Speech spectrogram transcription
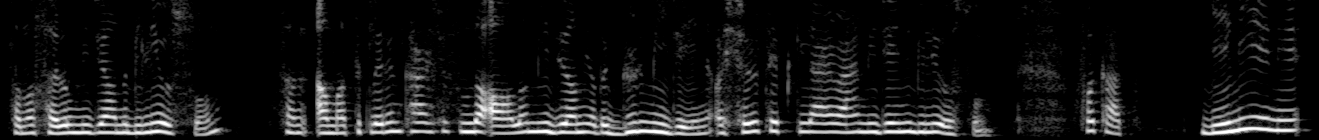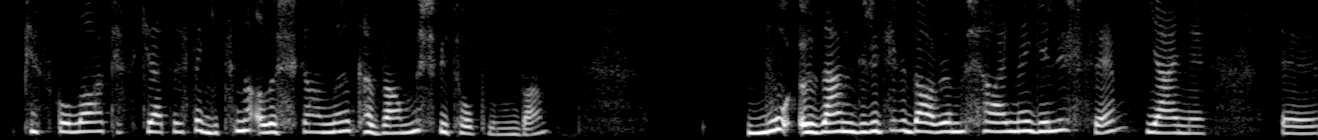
sana sarılmayacağını biliyorsun. Sen anlattıkların karşısında ağlamayacağını ya da gülmeyeceğini, aşırı tepkiler vermeyeceğini biliyorsun. Fakat yeni yeni psikoloğa, psikiyatrise gitme alışkanlığı kazanmış bir toplumda bu özendirici bir davranış haline gelirse yani e,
